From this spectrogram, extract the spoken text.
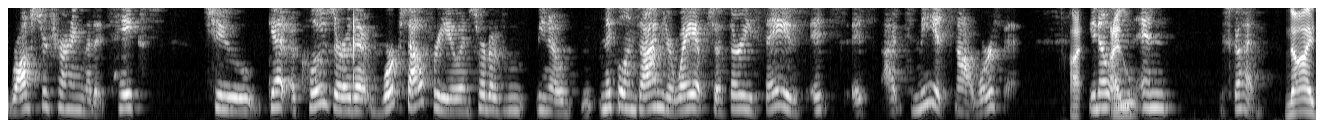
roster churning that it takes to get a closer that works out for you and sort of you know nickel and dime your way up to 30 saves it's it's to me it's not worth it. I, you know and and just go ahead. No, I,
